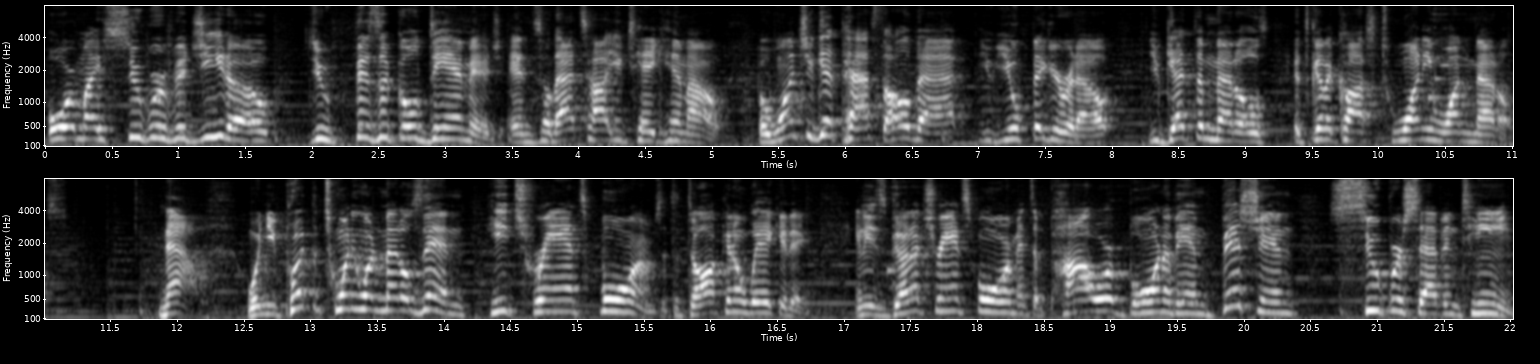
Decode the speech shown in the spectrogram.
or my Super Vegito do physical damage. And so that's how you take him out. But once you get past all that, you, you'll figure it out. You get the medals, it's gonna cost 21 medals. Now, when you put the 21 medals in, he transforms. It's a Dokkan Awakening. And he's gonna transform into Power Born of Ambition Super 17.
